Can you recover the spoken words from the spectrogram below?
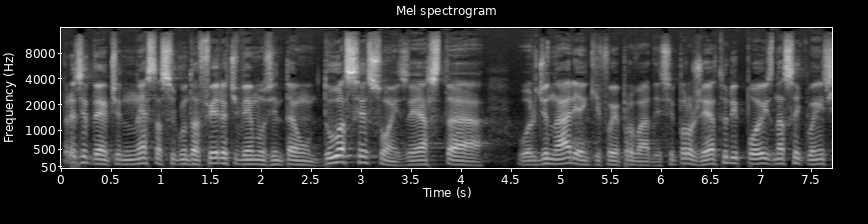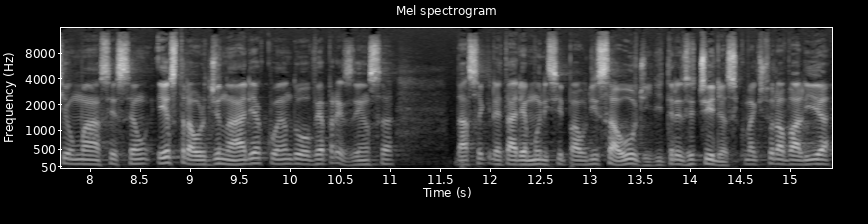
Presidente, nesta segunda-feira tivemos então duas sessões. Esta ordinária em que foi aprovado esse projeto, depois, na sequência, uma sessão extraordinária quando houve a presença da Secretaria Municipal de Saúde de Três Itilhas. Como é que o senhor avalia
